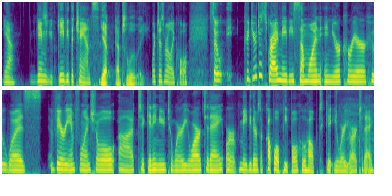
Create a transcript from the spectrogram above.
Yeah. Gave, gave you the chance. Yep, absolutely. Which is really cool. So, could you describe maybe someone in your career who was very influential uh, to getting you to where you are today? Or maybe there's a couple of people who helped get you where you are today?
